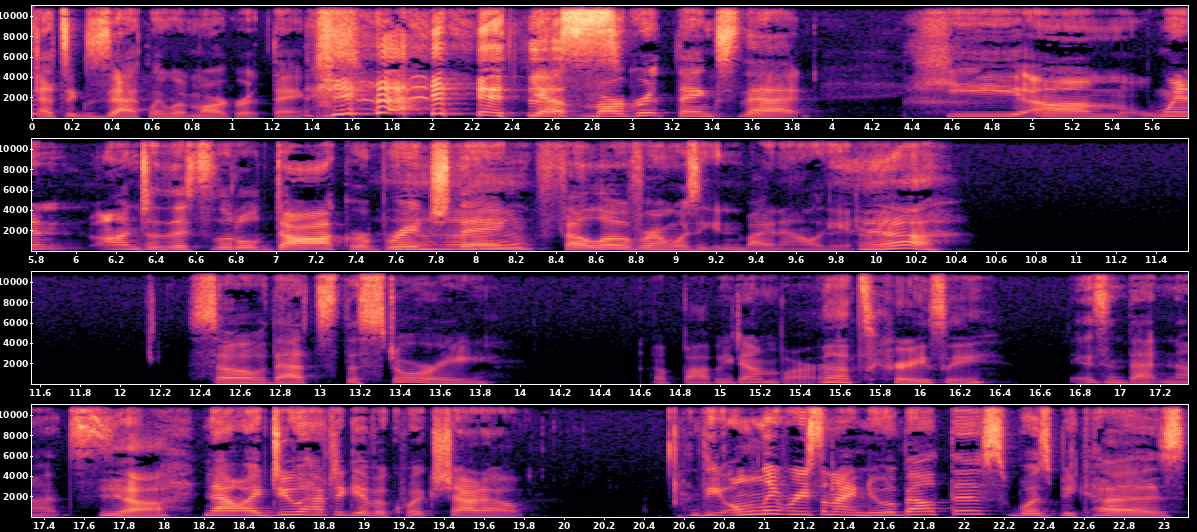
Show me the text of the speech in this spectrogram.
That's exactly what Margaret thinks. Yep, Margaret thinks that he um, went onto this little dock or bridge thing, fell over, and was eaten by an alligator. Yeah. So that's the story of Bobby Dunbar. That's crazy. Isn't that nuts? Yeah. Now, I do have to give a quick shout out. The only reason I knew about this was because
